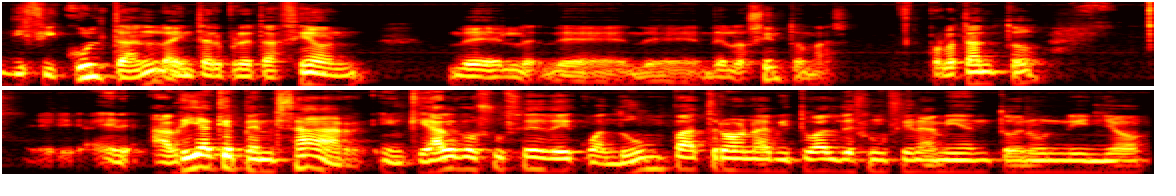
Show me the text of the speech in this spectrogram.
dificultan la interpretación de, los síntomas. Por lo tanto, habría que pensar en que algo sucede cuando un patrón habitual de funcionamiento en un niño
